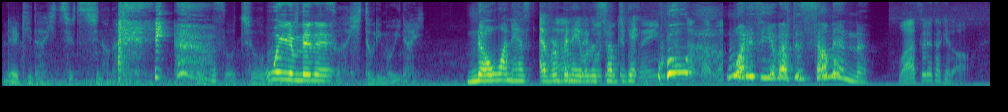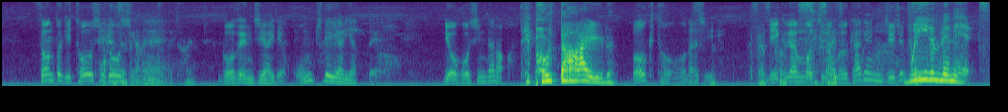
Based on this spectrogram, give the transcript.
歴代術師の中こいつを超 Wait a minute. は一人もいない No one has ever been able to subjugate. Who? What is he about to summon? 忘れたけどそん時投手 Heads 同 of 士 the が clans ね at the time. 午前試合で本気でやり合って両方死んだの They both died. 僕と同じ Wait a minute!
